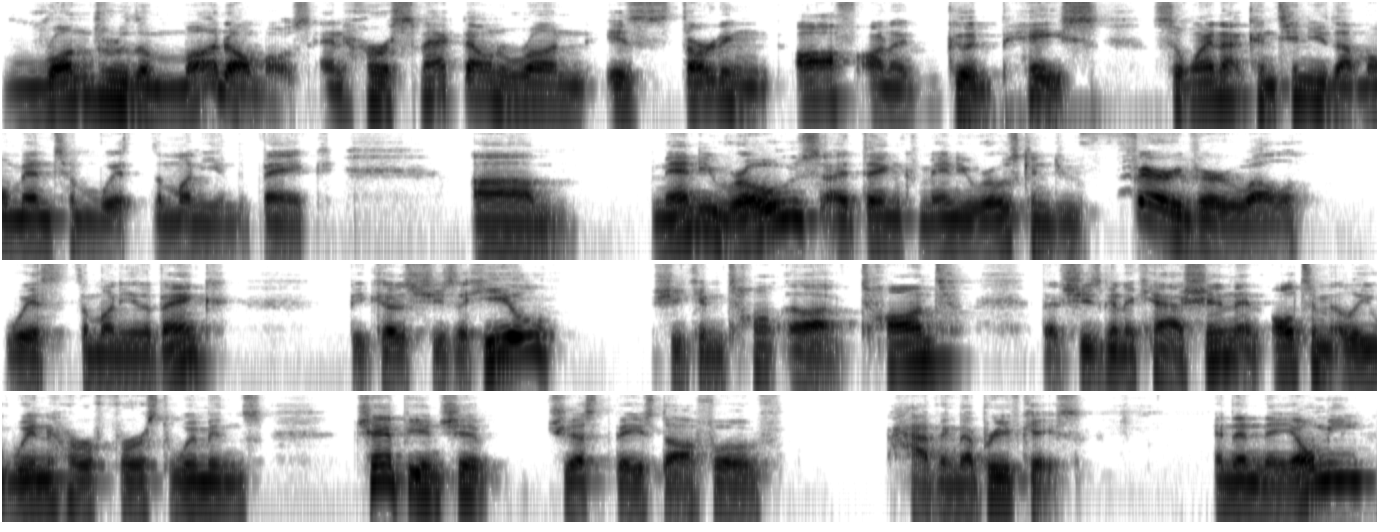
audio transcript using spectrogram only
run through the mud almost, and her SmackDown run is starting off on a good pace. So why not continue that momentum with the Money in the Bank? Um, Mandy Rose, I think Mandy Rose can do very, very well with the Money in the Bank because she's a heel. She can ta- uh, taunt that she's going to cash in and ultimately win her first women's championship just based off of having that briefcase. And then Naomi,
